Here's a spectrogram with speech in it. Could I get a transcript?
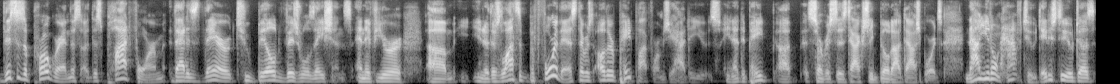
this is a program, this uh, this platform that is there to build visualizations. And if you're, um, you know, there's lots of before this, there was other paid platforms you had to use. You had to pay uh, services to actually build out dashboards. Now you don't have to. Data Studio does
